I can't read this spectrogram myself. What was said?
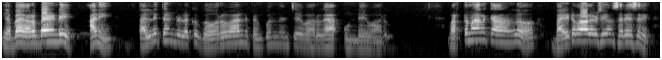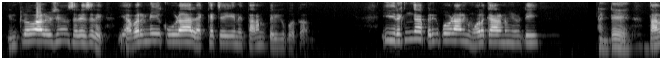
ఈ అబ్బాయి ఎవరబ్బాయి అండి? అని తల్లిదండ్రులకు గౌరవాన్ని పెంపొందించేవారుగా ఉండేవారు. వర్తమాన కాలంలో బయట వాళ్ళ విషయం సరే సరే ఇంట్లో వాళ్ళ విషయం సరే సరే ఎవరిని కూడా లెక్క చేయని తరం పెరిగిపోతుంది. ఈ రకంగా పెరిగిపోవడానికి మూల కారణం ఏమిటి? అంటే తన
